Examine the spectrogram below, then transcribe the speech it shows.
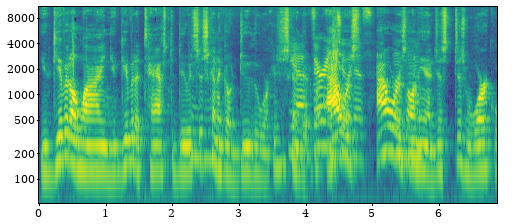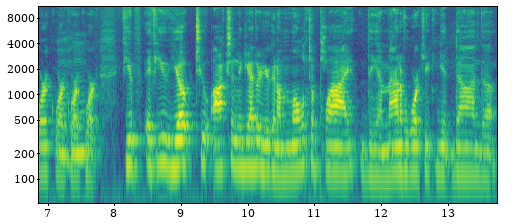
You give it a line, you give it a task to do. It's just going to mm-hmm. go do the work. It's just going to Yeah, do it for hours, intuitive. hours on mm-hmm. end. Just just work, work, work, work, mm-hmm. work. If you if you yoke two oxen together, you're going to multiply the amount of work you can get done, the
